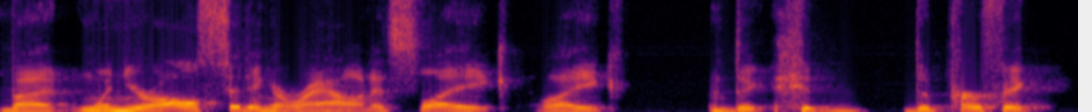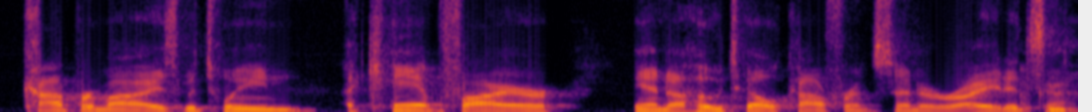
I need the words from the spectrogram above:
but when you're all sitting around, it's like like the the perfect compromise between a campfire and a hotel conference center, right? It's okay.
